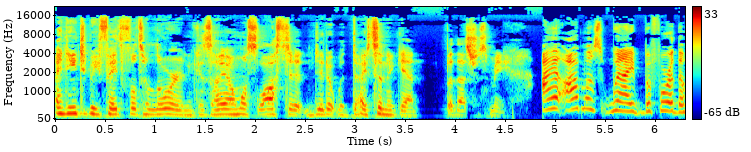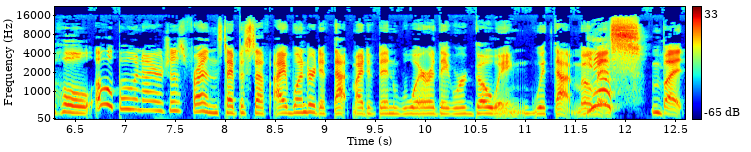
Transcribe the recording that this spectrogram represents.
I need to be faithful to Lauren because I almost lost it and did it with Dyson again. But that's just me. I almost when I before the whole oh Bo and I are just friends type of stuff, I wondered if that might have been where they were going with that moment. Yes! But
